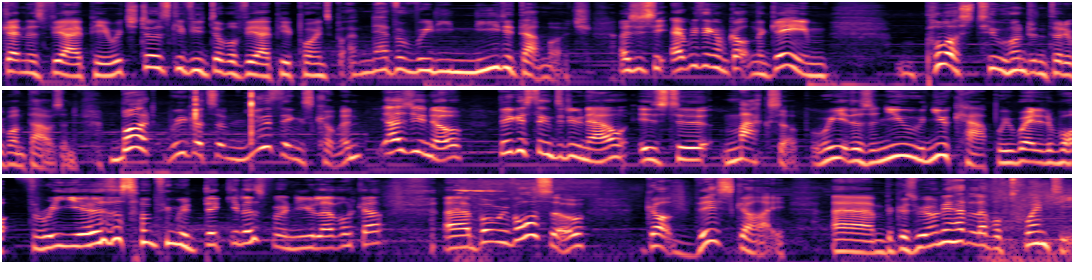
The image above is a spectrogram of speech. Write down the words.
getting this VIP, which does give you double VIP points, but I've never really needed that much. As you see, everything I've got in the game plus 231,000. But we got some new things coming. As you know, biggest thing to do now is to max up. We There's a new new cap. We waited, what, three years or something ridiculous for a new level cap? Uh, but we've also got this guy um, because we only had a level 20.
